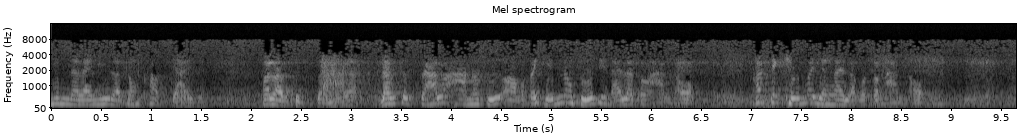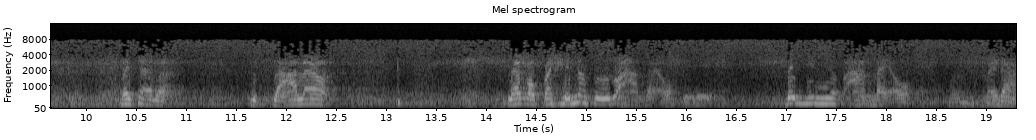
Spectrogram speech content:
ยินอะไรนี้เราต้องเข้าใจนะเพราะเราศึกษาแล้วเราศึกษาแล้วอ่านหนังสือออกไปเห็นหนังสือที่ไหนเราต้องอ่านออกเขาจะเขียนว่ายังไงเราก็ต้องอ่านออก ไม่ใช่ว่า ศึกษาแล้ว แล้วก็ไปเห็นหนังสือก็อ่านไม่ออกทีนี้ได้ยินยังอ่านไม่ออกไม่ได้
